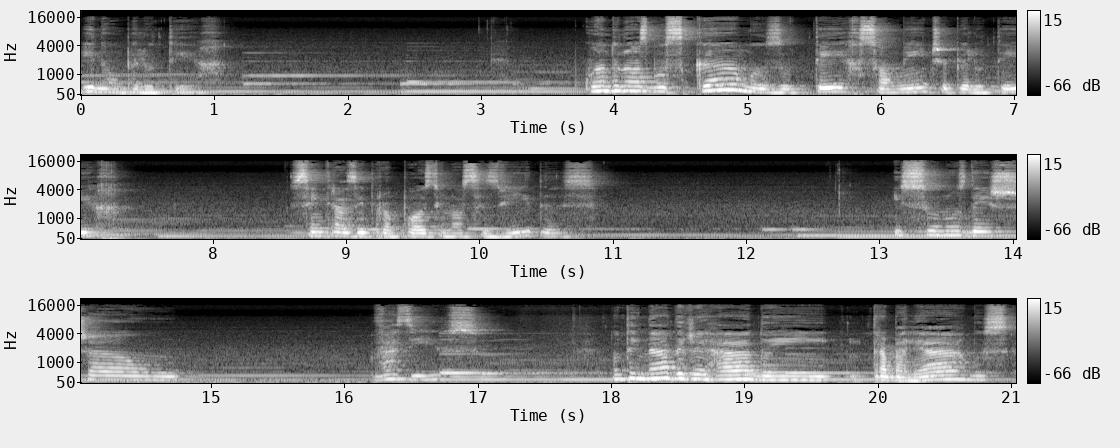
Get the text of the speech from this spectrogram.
e não pelo ter. Quando nós buscamos o ter somente pelo ter, sem trazer propósito em nossas vidas, isso nos deixa vazios. Não tem nada de errado em trabalharmos,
